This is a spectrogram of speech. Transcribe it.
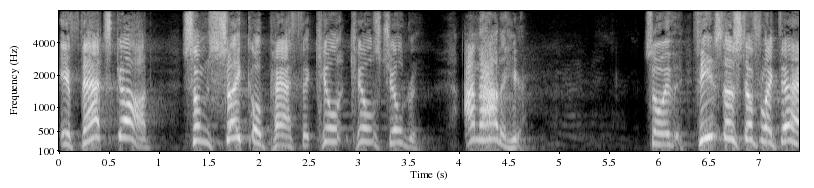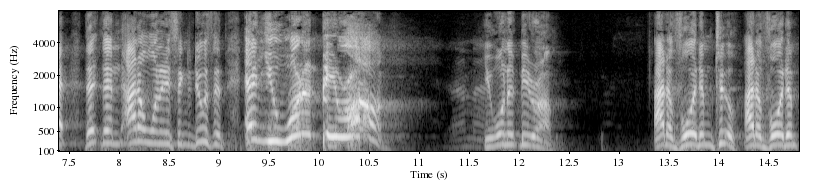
if that's God, some psychopath that kill, kills children, I'm out of here. So if, if he does stuff like that, that, then I don't want anything to do with him. And you wouldn't be wrong. You wouldn't be wrong. I'd avoid him too. I'd avoid him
